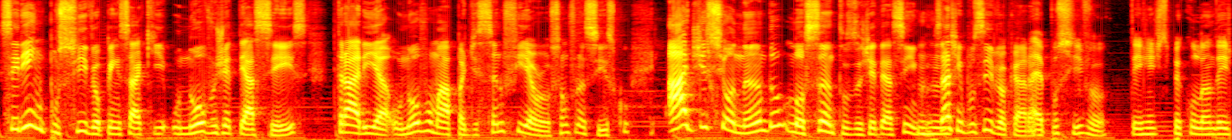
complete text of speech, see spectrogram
seria impossível pensar que o novo GTA 6 traria o novo mapa de San Fierro, São Francisco, adicionando Los Santos do GTA 5? Uhum. Você acha impossível, cara? É possível. Tem gente especulando aí,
